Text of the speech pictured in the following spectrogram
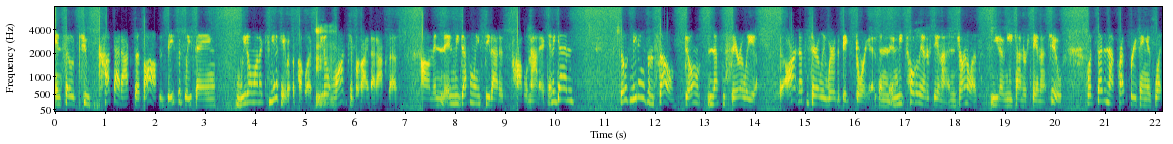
And so to cut that access off is basically saying we don't want to communicate with the public. We don't mm-hmm. want to provide that access. Um, and, and we definitely see that as problematic. And again, those meetings themselves don't necessarily aren't necessarily where the big story is. And, and we totally understand that. And journalists you know need to understand that too. What's said in that press briefing is what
